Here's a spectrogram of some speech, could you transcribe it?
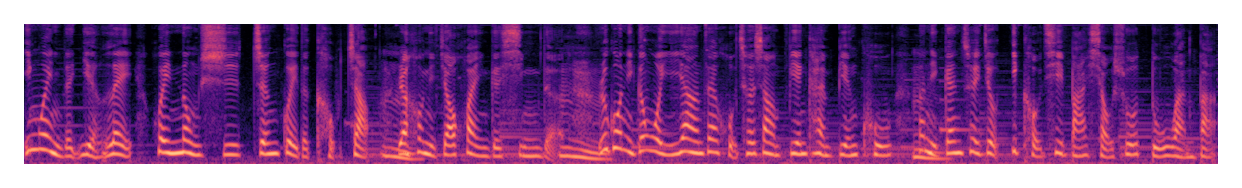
因为你的眼泪会弄湿珍贵的口罩，然后你就要换一个新的。如果你跟我一样在火车上边看边哭，那你干脆就一口气把小说读完吧。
